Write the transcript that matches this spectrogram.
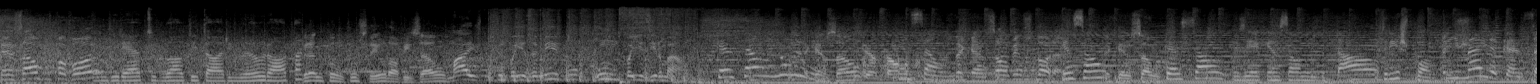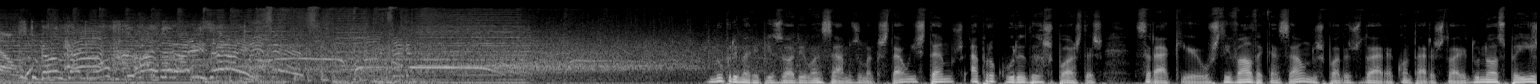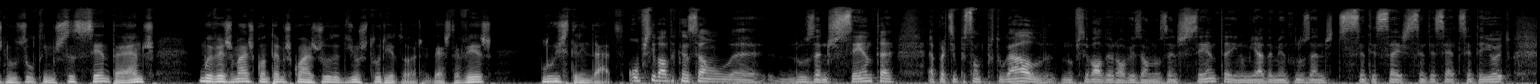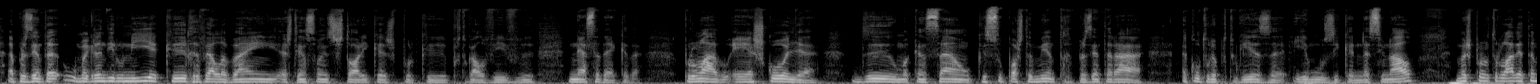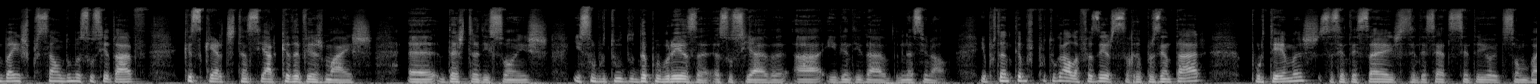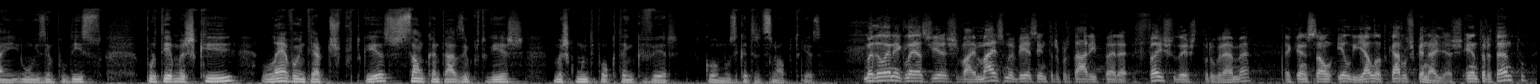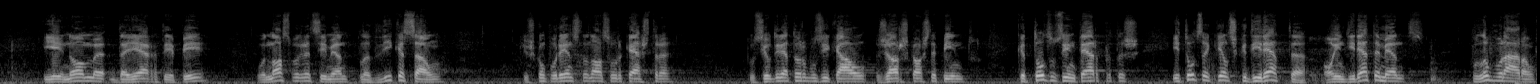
Atenção, por favor. Em direto do Auditório Europa. Grande concurso da Eurovisão. Mais do que um país amigo, um país irmão. Canção número 1. Um. Canção. Canção. Da canção vencedora. Canção. Da canção. Canção. Pois é a canção universal. Três pontos. Primeira canção. Portugal ganhou o Festival da Eurovisão. No primeiro episódio lançámos uma questão e estamos à procura de respostas. Será que o Festival da Canção nos pode ajudar a contar a história do nosso país nos últimos 60 anos? Uma vez mais contamos com a ajuda de um historiador, desta vez Luís Trindade. O Festival da Canção uh, nos anos 60, a participação de Portugal no Festival da Eurovisão nos anos 60, e nomeadamente nos anos de 66, 67, 68, apresenta uma grande ironia que revela bem as tensões históricas porque Portugal vive nessa década. Por um lado, é a escolha de uma canção que supostamente representará a cultura portuguesa e a música nacional, mas, por outro lado, é também a expressão de uma sociedade que se quer distanciar cada vez mais uh, das tradições e, sobretudo, da pobreza associada à identidade nacional. E, portanto, temos Portugal a fazer-se representar por temas, 66, 67, 68 são bem um exemplo disso, por temas que levam intérpretes portugueses, são cantados em português, mas que muito pouco têm que ver com a música tradicional portuguesa. Madalena Iglesias vai mais uma vez interpretar e para fecho deste programa a canção Ele e Ela de Carlos Canelhas. Entretanto, e em nome da RTP, o nosso agradecimento pela dedicação que os componentes da nossa orquestra, do seu diretor musical, Jorge Costa Pinto, que todos os intérpretes e todos aqueles que direta ou indiretamente colaboraram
